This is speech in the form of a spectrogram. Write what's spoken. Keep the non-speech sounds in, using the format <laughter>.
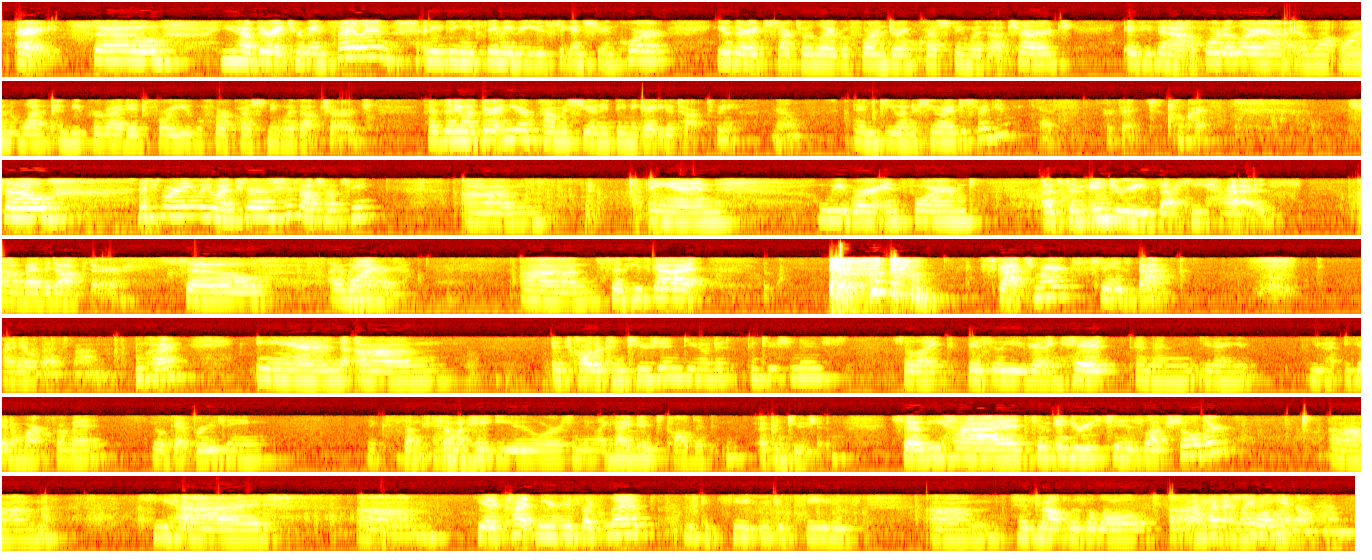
All right, so you have the right to remain silent. Anything you say may be used against you in court. You have the right to talk to a lawyer before and during questioning without charge. If you cannot afford a lawyer and want one, one can be provided for you before questioning without charge. Has anyone threatened you or promised you anything to get you to talk to me? No. And do you understand what I just read you? Yes. Perfect. Okay. So this morning we went to his autopsy, um, and we were informed of some injuries that he has um, by the doctor. So I want. Um, so he's got <coughs> scratch marks to his back. I know what that's from. Okay. And um it's called a contusion. Do you know what a contusion is? So like basically you're getting hit and then you know you you you get a mark from it. You'll get bruising. Like some Okay. someone hit you or something like that. Mhm. It's called a, a contusion. So he had some injuries to his left shoulder. Um he had um he had a cut near his like lip. We could see we could see his um his mouth was a little uh I haven't laid a hand on him.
